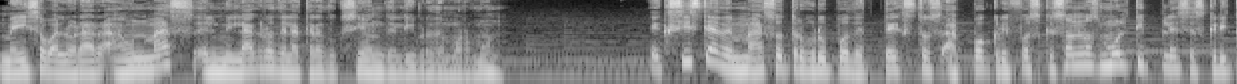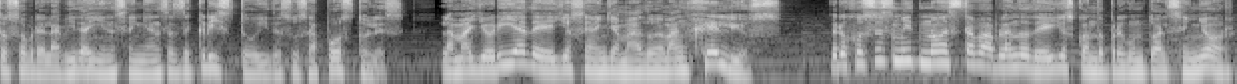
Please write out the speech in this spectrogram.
me hizo valorar aún más el milagro de la traducción del libro de Mormón. Existe además otro grupo de textos apócrifos que son los múltiples escritos sobre la vida y enseñanzas de Cristo y de sus apóstoles. La mayoría de ellos se han llamado evangelios, pero José Smith no estaba hablando de ellos cuando preguntó al Señor,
